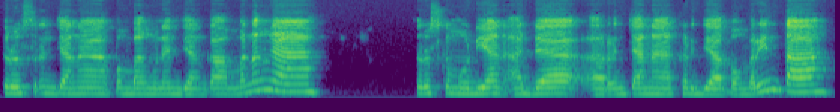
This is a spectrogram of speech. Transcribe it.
terus rencana pembangunan jangka menengah, terus kemudian ada eh, rencana kerja pemerintah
